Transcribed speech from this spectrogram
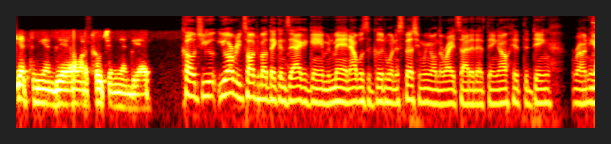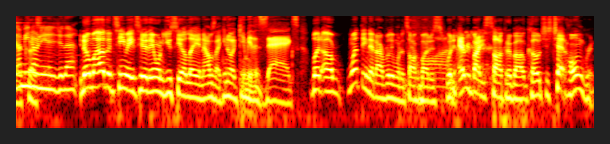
get to the NBA. I don't want to coach in the NBA. Coach, you, you already talked about that Gonzaga game, and man, that was a good one, especially when you're on the right side of that thing. I'll hit the ding around here. I mean, you 'cause- don't need to do that. You know, my other teammates here, they were on UCLA, and I was like, you know what, give me the Zags. But uh, one thing that I really want to talk about is what everybody's talking about, Coach, is Chet Holmgren.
